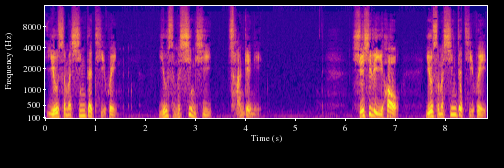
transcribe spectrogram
有什么新的体会？有什么信息？传给你，学习了以后有什么新的体会？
